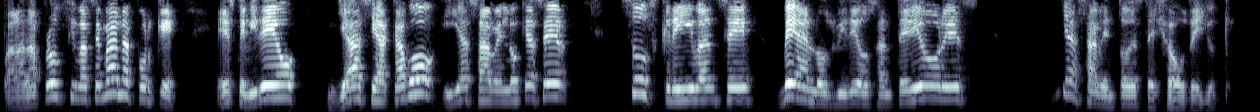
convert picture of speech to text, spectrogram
para la próxima semana porque este video ya se acabó y ya saben lo que hacer suscríbanse, vean los videos anteriores, ya saben todo este show de YouTube.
